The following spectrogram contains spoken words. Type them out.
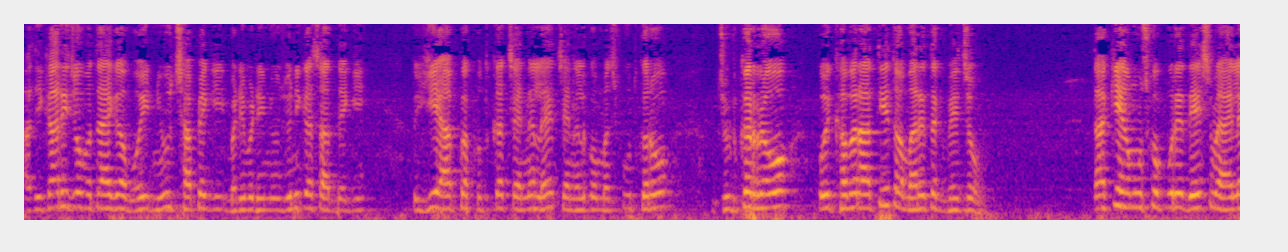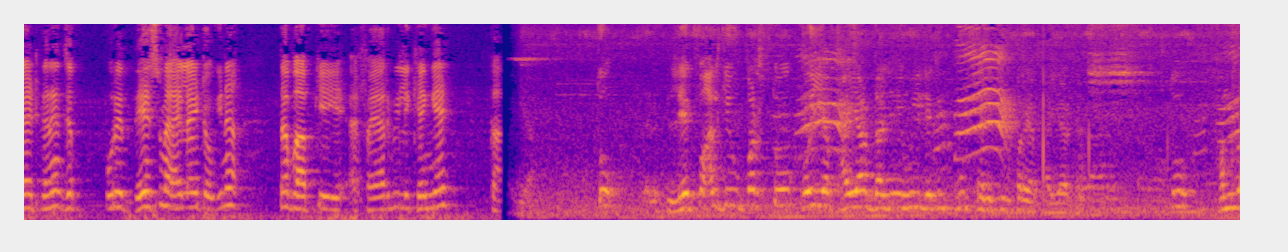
अधिकारी जो बताएगा वही न्यूज़ छापेगी बड़ी बड़ी न्यूज़ उन्हीं का साथ देगी। तो ये आपका खुद का चैनल है, चैनल को मज़बूत करो, जुड़कर रहो, कोई खबर आती है तो हमारे तक भेजो, ताकि हम उसको पूरे देश में हाईलाइट करें। जब पूरे देश में हाईलाइट होगी ना, तब आपके एफ़ भी लिखेंगे। तो लेखपाल के ऊपर तो कोई एफआईआर दर्ज नहीं हुई, लेकिन पूर्व सैनिक के ऊपर एफआईआर दर्ज। तो हम,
